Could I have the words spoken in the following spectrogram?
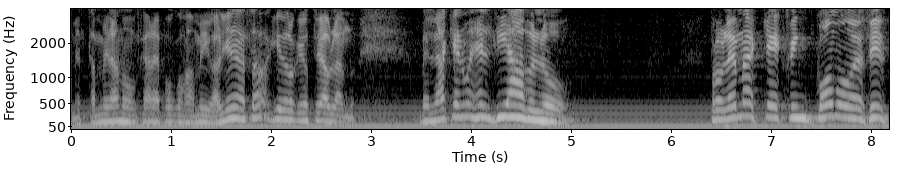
Me están mirando con cara de pocos amigos. ¿Alguien ha estado aquí de lo que yo estoy hablando? ¿Verdad que no es el diablo? El problema es que es incómodo decir,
